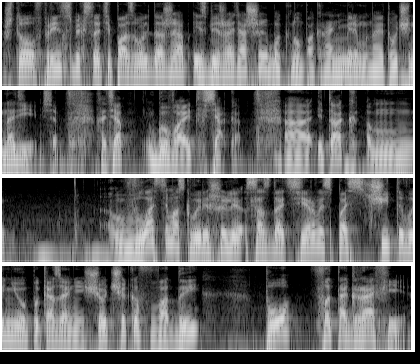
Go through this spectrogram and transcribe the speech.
Что, в принципе, кстати, позволит даже избежать ошибок. Ну, по крайней мере, мы на это очень надеемся. Хотя бывает всякое всяко. А, итак, Власти Москвы решили создать сервис по считыванию показаний счетчиков воды по фотографии.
